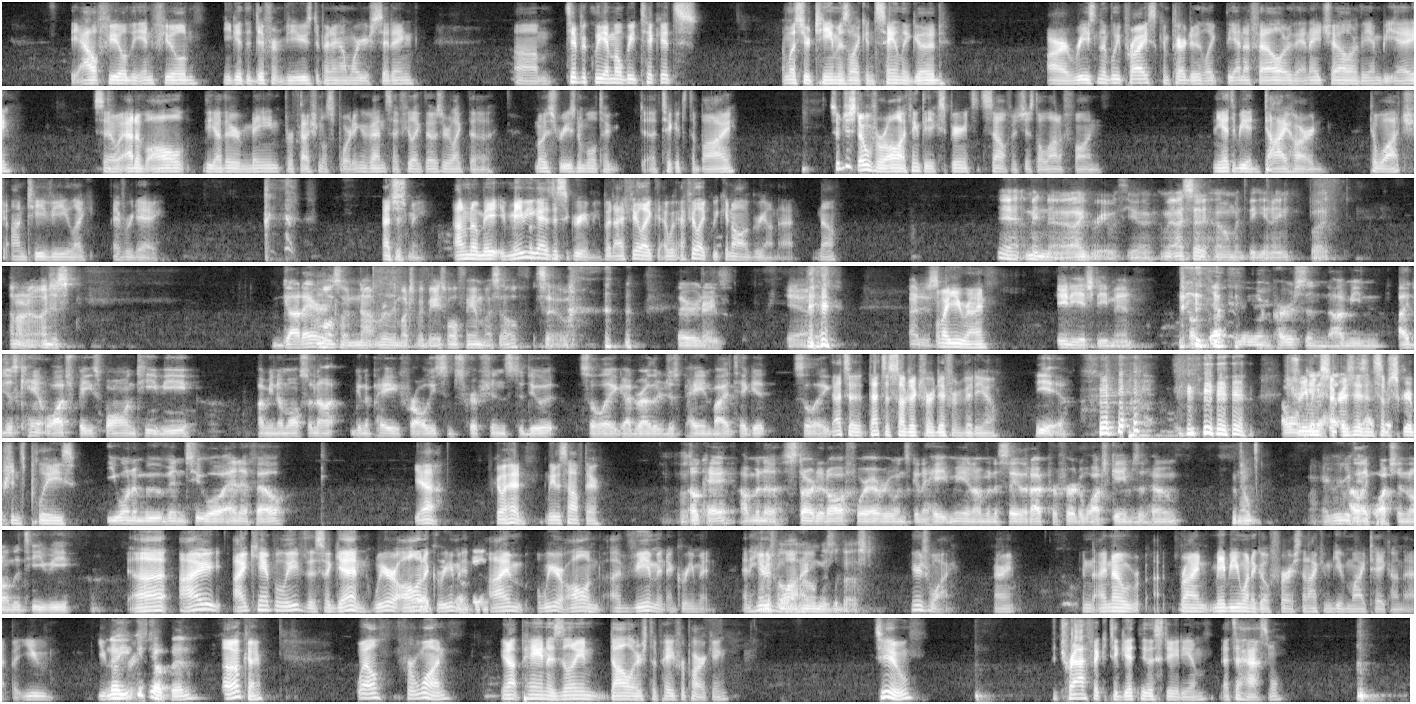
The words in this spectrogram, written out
the outfield, the infield. You get the different views depending on where you're sitting. Um, typically, MLB tickets, unless your team is like insanely good, are reasonably priced compared to like the NFL or the NHL or the NBA. So, out of all the other main professional sporting events, I feel like those are like the most reasonable to uh, tickets to buy. So, just overall, I think the experience itself is just a lot of fun. And you have to be a diehard to watch on TV like every day. That's just me. I don't know. Maybe, maybe you guys disagree with me, but I feel like I feel like we can all agree on that. No. yeah. I mean, no, I agree with you. I mean, I said home at the beginning, but I don't know. I just Got air. I'm also not really much of a baseball fan myself, so there it Right. is. yeah. I What just about you, Ryan? ADHD man. Oh, definitely in person. I mean, I just can't watch baseball on TV. I mean, I'm also not gonna pay for all these subscriptions to do it. So like, I'd rather just pay and buy a ticket. So like, That's a that's a subject for a different video. yeah. Streaming get ahead of services and subscriptions, please. You want to move into uh, NFL? Yeah. Go ahead. Lead us off there. Okay, I'm gonna start it off where everyone's gonna hate me, and I'm gonna say that I prefer to watch games at home. Nope. I agree with I you. like watching it on the TV. Uh, I I can't believe this. Again, we are all in agreement. I'm we are all in a vehement agreement. And here's NFL at why. home is the best. Here's why. All right. And I know Ryan, maybe you want to go first, and I can give my take on that. But you, you no, go you first. can jump in. Oh, okay. Well, for one, you're not paying a zillion dollars to pay for parking. Two, the traffic to get to the stadium, that's a hassle.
